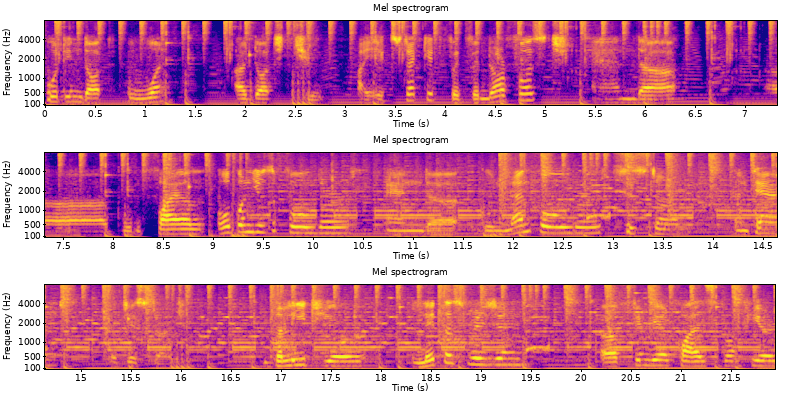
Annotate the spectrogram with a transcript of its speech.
14.1.2 uh, I extract it with vendor first and uh, uh, go to file open Yuzu folder and uh, go to NAND folder system content registered delete your latest version of firmware files from here.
